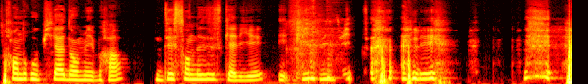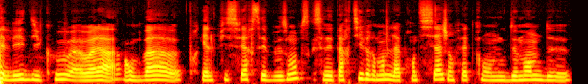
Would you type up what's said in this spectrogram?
prendre Roupia dans mes bras, descendre les escaliers et vite, vite, vite aller, est du coup voilà, en bas pour qu'elle puisse faire ses besoins, parce que ça fait partie vraiment de l'apprentissage en fait qu'on nous demande de,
